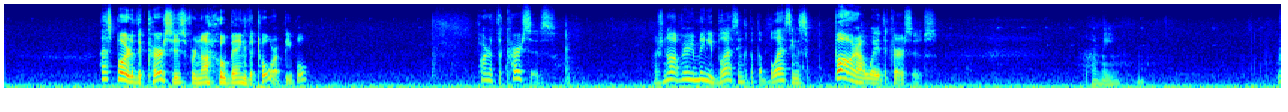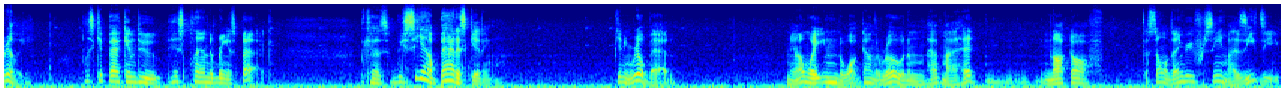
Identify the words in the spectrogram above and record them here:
That's part of the curses for not obeying the Torah, people. Part of the curses. There's not very many blessings, but the blessings far outweigh the curses. I mean, really. Let's get back into his plan to bring us back. Because we see how bad it's getting. Getting real bad. I mean, I'm waiting to walk down the road and have my head knocked off because someone's angry for seeing my tzitzit.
